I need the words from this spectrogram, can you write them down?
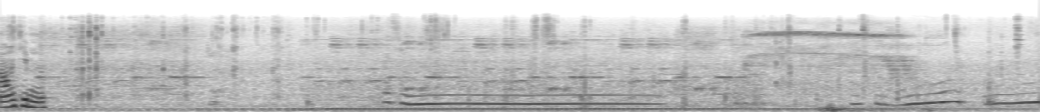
น้องชิมดู ก็ชิมนี้อืม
